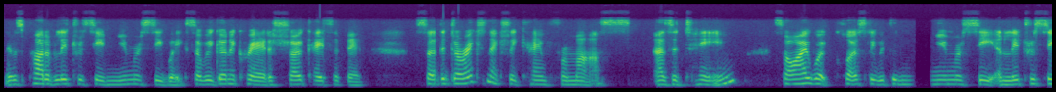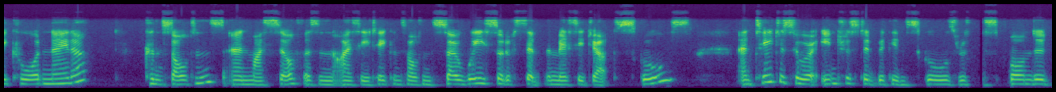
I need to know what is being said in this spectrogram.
It was part of Literacy and Numeracy Week, so we're going to create a showcase event. So the direction actually came from us as a team. So I worked closely with the numeracy and literacy coordinator, consultants, and myself as an ICT consultant. So we sort of sent the message out to schools And teachers who were interested within schools responded,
